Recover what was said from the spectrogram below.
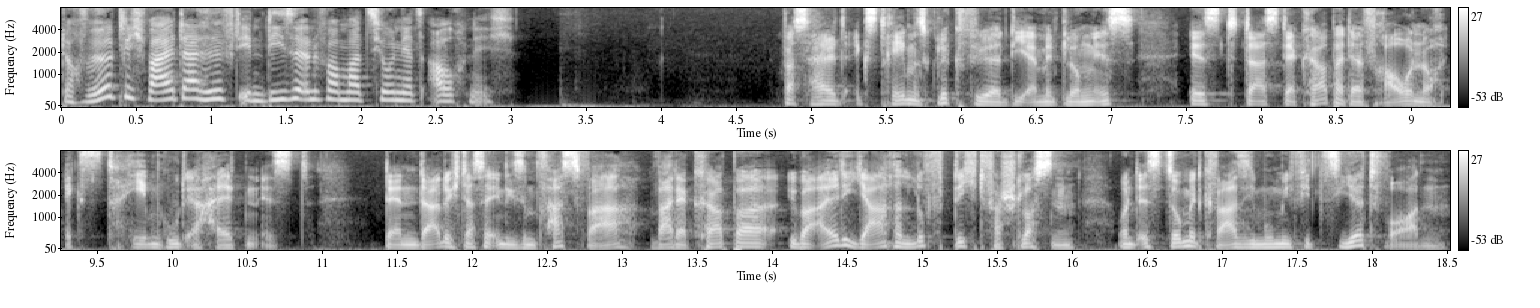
Doch wirklich weiter hilft ihnen diese Information jetzt auch nicht. Was halt extremes Glück für die Ermittlungen ist, ist, dass der Körper der Frau noch extrem gut erhalten ist. Denn dadurch, dass er in diesem Fass war, war der Körper über all die Jahre luftdicht verschlossen und ist somit quasi mumifiziert worden.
